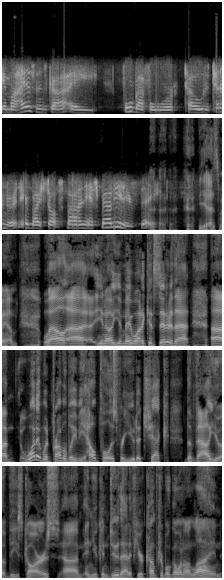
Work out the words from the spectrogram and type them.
And my husband's got a four by four towed Toyota Tundra, and everybody stops by and asks about it every day. yes, ma'am. Well, uh, you know, you may want to consider that. Um, what it would probably be helpful is for you to check the value of these cars. Um, and you can do that if you're comfortable going online.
